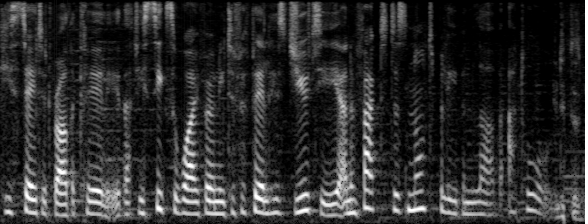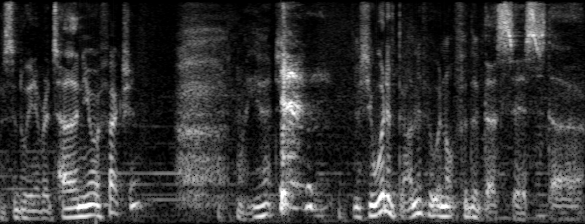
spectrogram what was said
He stated rather clearly that he seeks a wife only to fulfill his duty and, in fact, does not believe in love at all. Does Miss Edwina return your affection? Not yet. she would have done if it were not for the... The sister.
